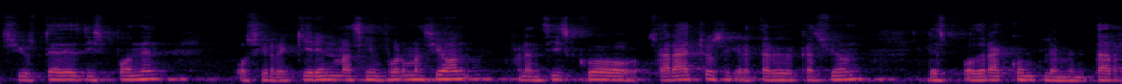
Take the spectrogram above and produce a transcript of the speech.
si ustedes disponen o si requieren más información, Francisco Saracho, secretario de Educación, les podrá complementar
